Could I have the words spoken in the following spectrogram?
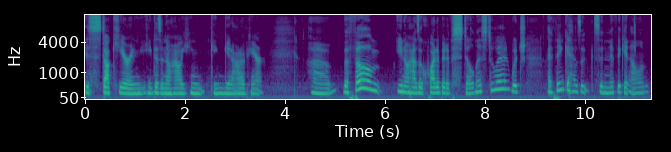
is stuck here and he doesn't know how he can, can get out of here. Uh, the film, you know, has a quite a bit of stillness to it, which I think it has a significant element,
